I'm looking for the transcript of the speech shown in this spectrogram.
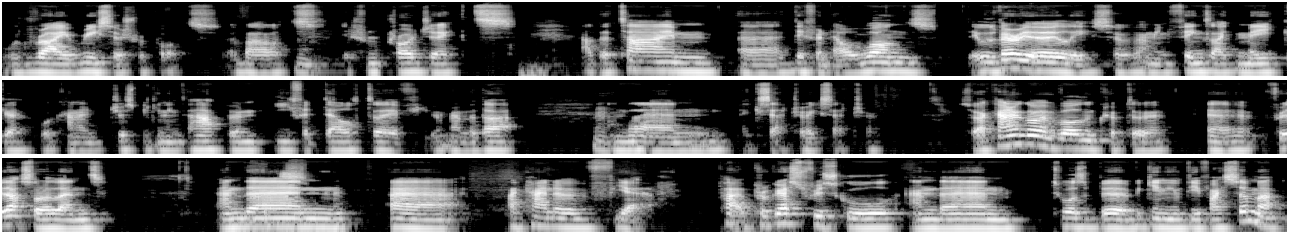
would write research reports about mm. different projects at the time, uh, different L1s. It was very early, so I mean things like Maker were kind of just beginning to happen. Ether Delta, if you remember that, mm. and then etc. etc. So I kind of got involved in crypto uh, through that sort of lens, and then uh, I kind of yeah progressed through school, and then towards the beginning of DeFi summer,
